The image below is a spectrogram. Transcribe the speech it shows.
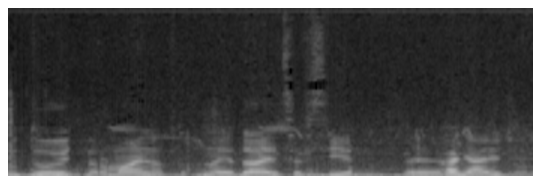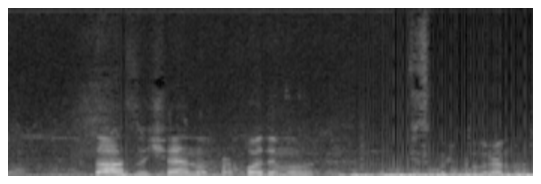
годують нормально, тут наїдаються всі. Е, Ганяють. Так, звичайно, проходимо. Фізкультура у нас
